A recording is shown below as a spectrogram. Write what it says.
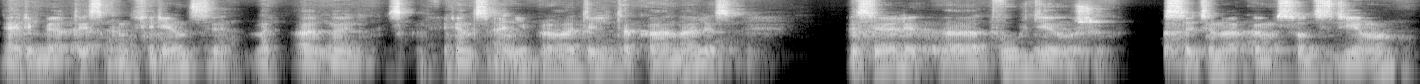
ребята из конференции, одной из конференций, они проводили такой анализ, взяли э, двух девушек, с одинаковым соцдемом,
